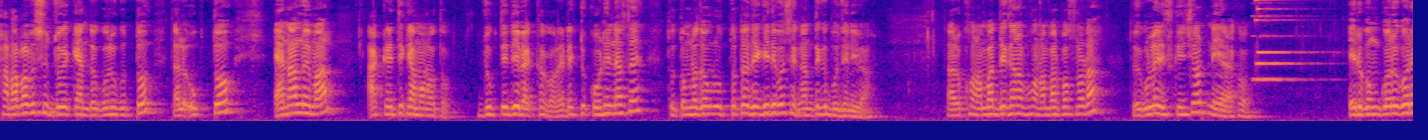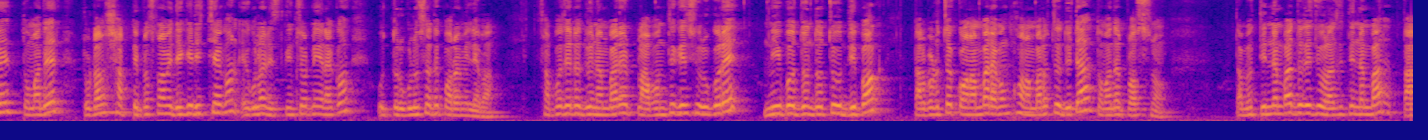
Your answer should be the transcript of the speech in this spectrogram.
খারাপভাবে সূর্যকে কেন্দ্র করে উঠত তাহলে উক্ত অ্যানালেমার আকৃতি কেমন হতো? যুক্তি দিয়ে ব্যাখ্যা করো। এটা একটু কঠিন আছে, তো তোমরা যখন উত্তরটা দেখিয়ে দিব, সেখান থেকে বুঝে নিবা। তার খ নাম্বার দেখে নাও খ নাম্বার প্রশ্নটা। তো এগুলো স্ক্রিনশট নিয়ে রাখো। এরকম করে করে তোমাদের টোটাল সাতটি প্রশ্ন আমি দেখিয়ে দিচ্ছি এখন। এগুলোর স্ক্রিনশট নিয়ে রাখো, উত্তরগুলোর সাথে পরে মিলেবা সাপোজ এটা দুই নম্বরের প্লাবন থেকে শুরু করে নি পর্যন্ত হচ্ছে উদ্দীপক, তারপর হচ্ছে ক নাম্বার এবং খ নাম্বার হচ্ছে দুইটা তোমাদের প্রশ্ন। তারপর তিন নাম্বার যদি চলে আসে তিন নাম্বার, তা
